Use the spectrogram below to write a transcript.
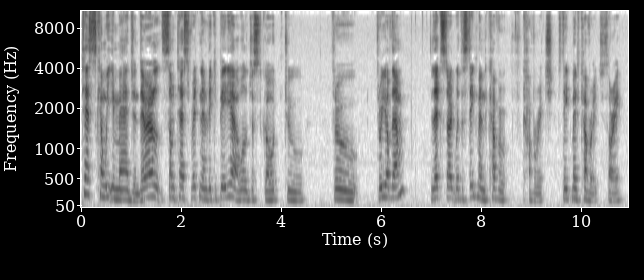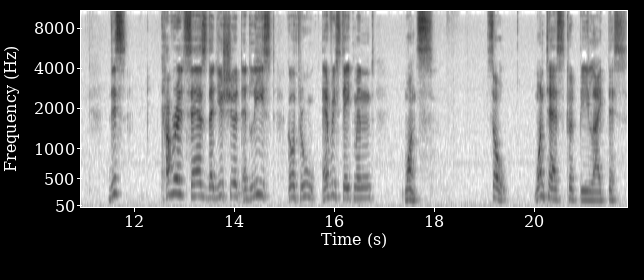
tests can we imagine? There are some tests written in Wikipedia. I will just go to through three of them. Let's start with the statement cover coverage. Statement coverage, sorry. This coverage says that you should at least go through every statement once. So, one test could be like this.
